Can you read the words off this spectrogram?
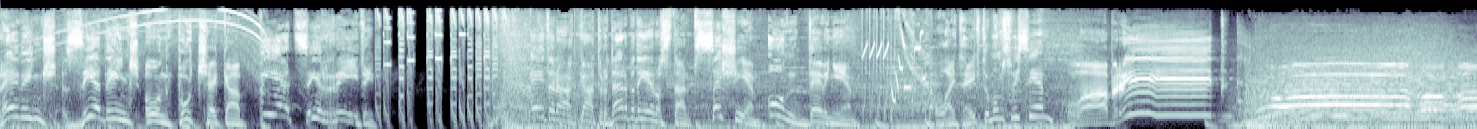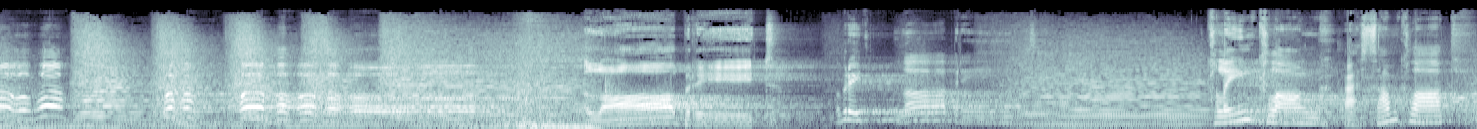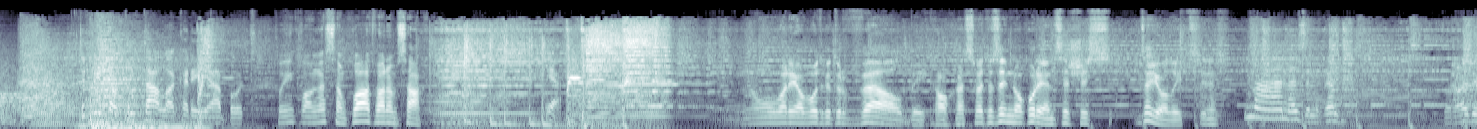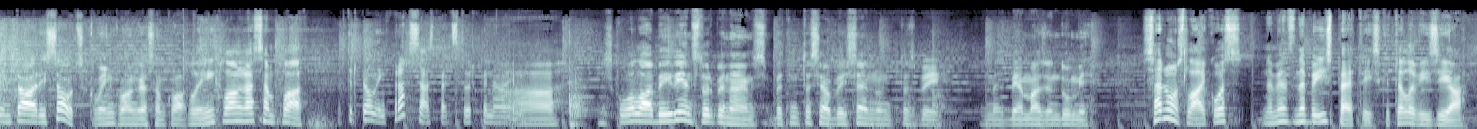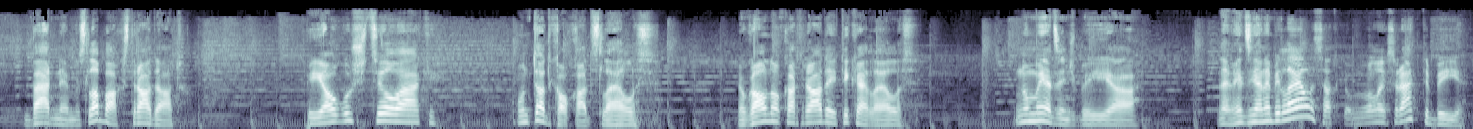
Grēviņš, Ziediņš un Puķeka 5 rīti. Eterā katru dienu starp 6 un 9. Lai teiktu mums visiem, labrīt! Labrīt! Labrīt! Labrīt! Kling, klang, esam klāt! Tālāk arī jābūt. Kling, klang, esam klāt, varam sākt. Jā. Nu, var jau būt, ka tur vēl bija kaut kas. Vai tu zini, no kurienes ir šis dzējolītis? Nē, nezinu, gan. Raidījumu tā arī sauc. Klinklang esam klāt. Kling, klang, esam klāt. Tur pilnīgi prasās pēc turpinājuma. Uh, Skolā bija viens turpinājums, bet nu, tas jau bija sen, un tas bija. Mēs bijām mazi un dumi. senos laikos neviens nebija izpētījis, ka televīzijā bērniem vislabāk strādātu pieauguši cilvēki un tad kaut kādas lēles. Jo galvenokārt rādīja tikai lēles. Nu, miedziņš bija. Nē, miedziņā nebija lēles. Atkal, man liekas, reti bija.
